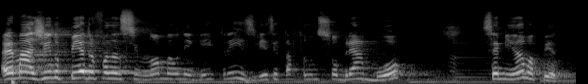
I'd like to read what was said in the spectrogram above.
Eu imagino Pedro falando assim: Não, mas eu neguei três vezes. Ele está falando sobre amor. Você me ama, Pedro?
